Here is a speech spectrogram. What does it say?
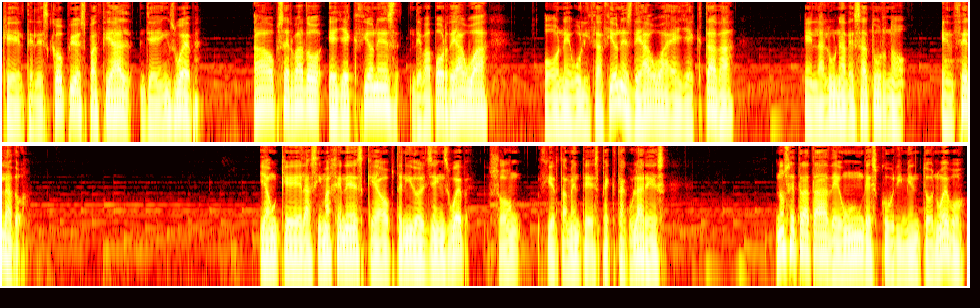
que el telescopio espacial James Webb ha observado eyecciones de vapor de agua o nebulizaciones de agua eyectada en la luna de Saturno, Encélado. Y aunque las imágenes que ha obtenido el James Webb son ciertamente espectaculares, no se trata de un descubrimiento nuevo.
